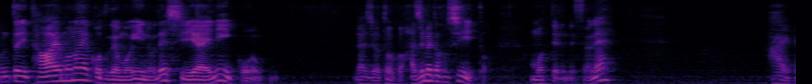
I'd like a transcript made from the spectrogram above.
本当にたわいもないことでもいいので知り合いにこうラジオトークを始めてほしいと思ってるんですよね。はい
